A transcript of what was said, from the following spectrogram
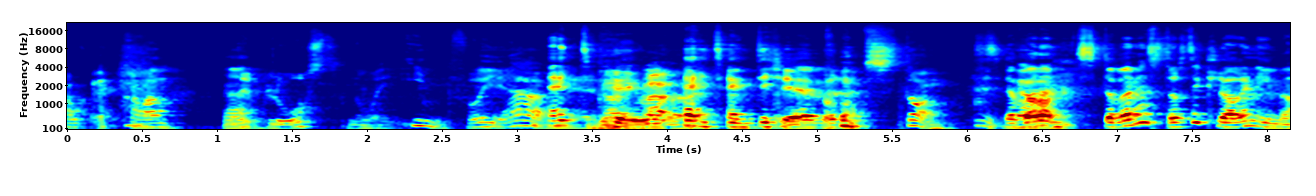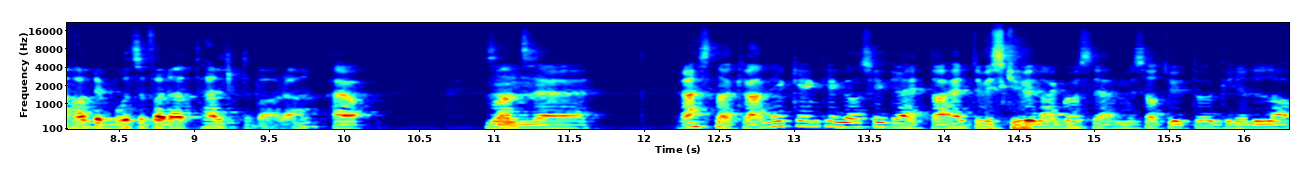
Au, Ja. det blåste noe inn for Jeg, jævlig. Det jeg tenkte ikke over det. Konstant. Det var, Ja. den, det var den største klaringen vi hadde, bortsett fra der teltet var. da Ja. Men eh, resten av kvelden gikk egentlig ganske greit, da, helt til vi skulle legge oss igjen. Vi satt ute og grilla,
